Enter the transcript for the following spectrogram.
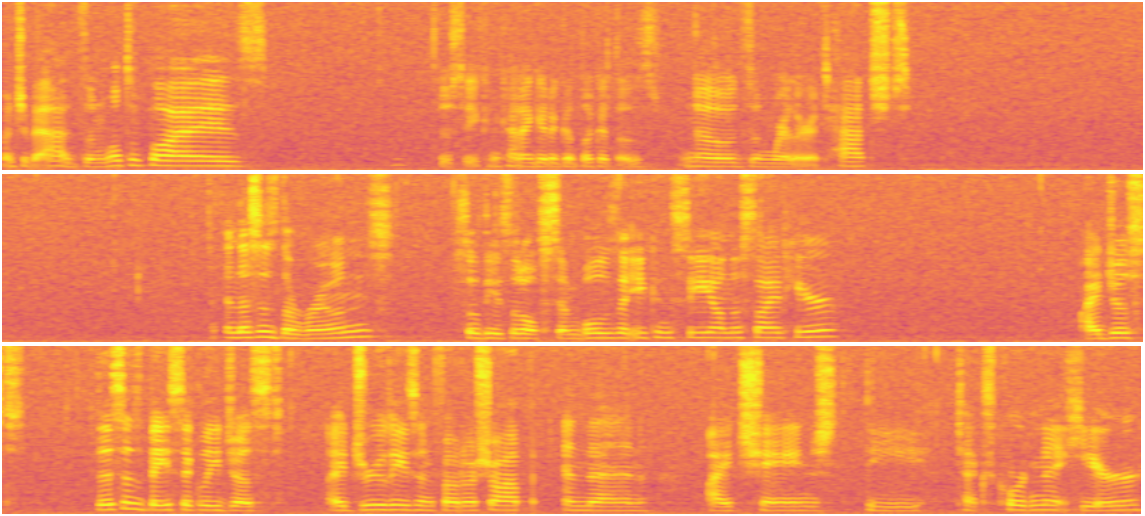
bunch of adds and multiplies, just so you can kind of get a good look at those nodes and where they're attached. And this is the runes, so these little symbols that you can see on the side here. I just, this is basically just, I drew these in Photoshop and then I changed the text coordinate here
